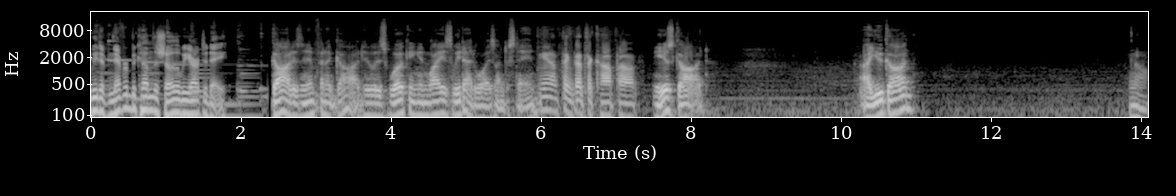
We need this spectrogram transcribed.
we'd have never become the show that we are today. God is an infinite God who is working in ways we don't always understand. You don't think that's a cop out? He is God. Are you God? No.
